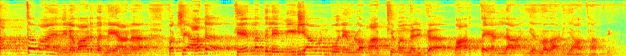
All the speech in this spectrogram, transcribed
ശക്തമായ നിലപാട് തന്നെയാണ്. പക്ഷെ അത് കേരളത്തിലെ മീഡിയ വൺ പോലെയുള്ള മാധ്യമങ്ങൾക്ക് വാർത്തയല്ല എന്നതാണ് യാഥാർത്ഥ്യം.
